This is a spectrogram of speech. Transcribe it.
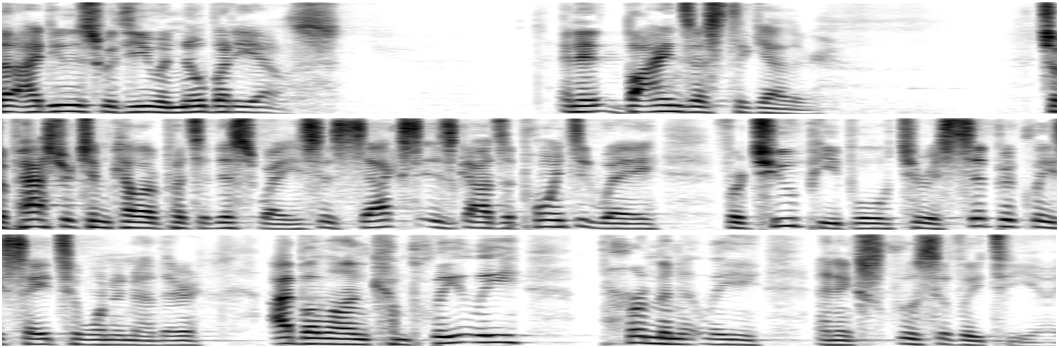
That I do this with you and nobody else. And it binds us together. So, Pastor Tim Keller puts it this way He says, Sex is God's appointed way for two people to reciprocally say to one another, I belong completely, permanently, and exclusively to you.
